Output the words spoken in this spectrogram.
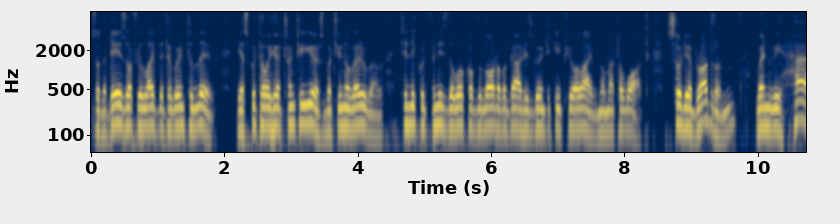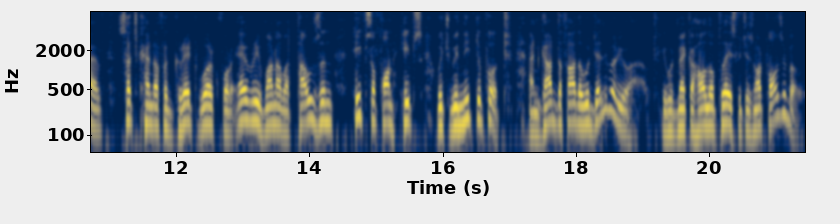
So the days of your life that you're going to live, he has put over here 20 years, but you know very well, till he could finish the work of the Lord of our God, he's going to keep you alive no matter what. So dear brethren, when we have such kind of a great work for every one of a thousand heaps upon heaps which we need to put, and God the Father would deliver you out. He would make a hollow place which is not possible.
